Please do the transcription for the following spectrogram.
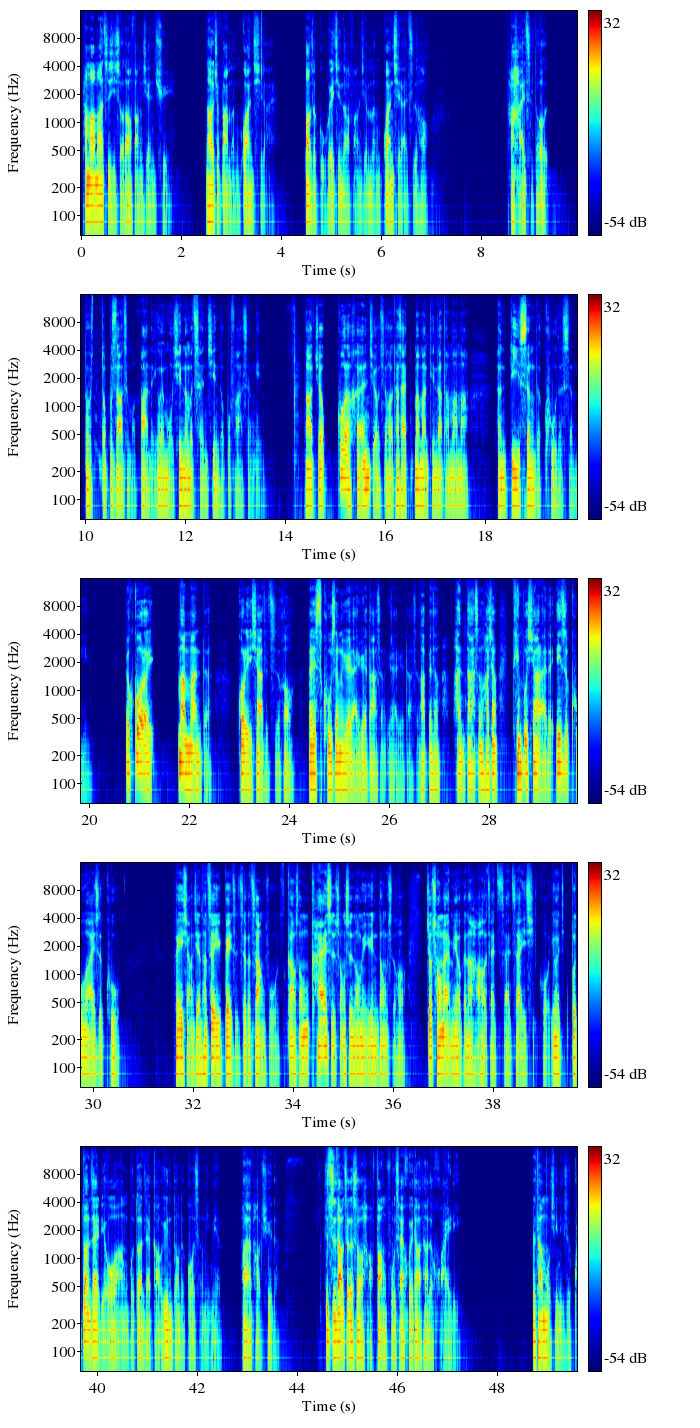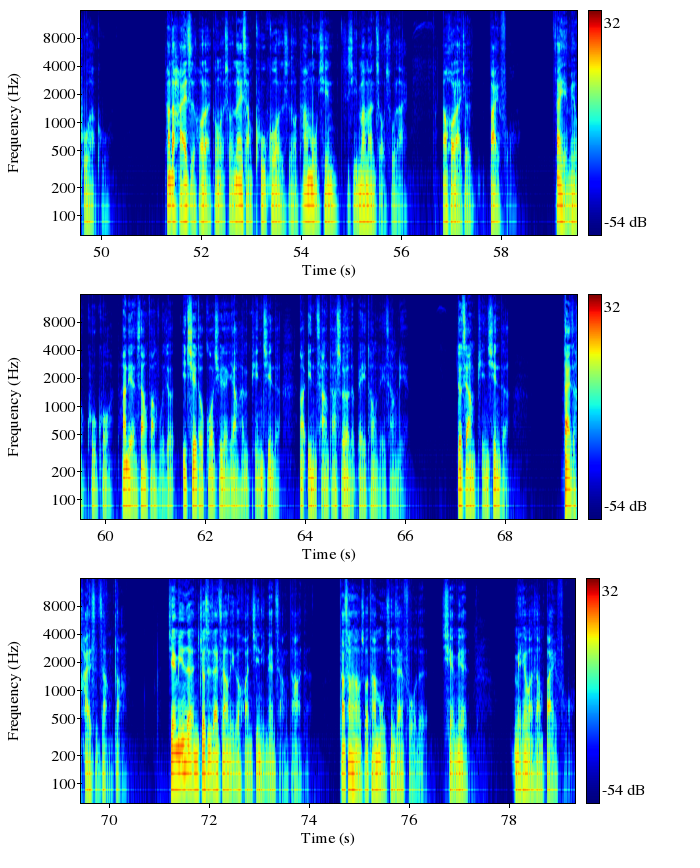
他妈妈自己走到房间去，然后就把门关起来，抱着骨灰进到房间，门关起来之后，他孩子都。都都不知道怎么办了，因为母亲那么沉静都不发声音，然后就过了很久之后，他才慢慢听到他妈妈很低声的哭的声音。又过了慢慢的过了一下子之后，那些哭声越来越大声，越来越大声，然后变成很大声，好像停不下来的，一直哭啊，一直哭。可以想见，她这一辈子这个丈夫，搞从开始从事农民运动之后。就从来没有跟她好好在在在一起过，因为不断在流亡，不断在搞运动的过程里面跑来跑去的，是直到这个时候好，仿佛才回到他的怀里。就他母亲一直哭啊哭，他的孩子后来跟我说，那一场哭过的时候，他母亲自己慢慢走出来，然后后来就拜佛，再也没有哭过。他脸上仿佛就一切都过去了一样，很平静的，然后隐藏他所有的悲痛的一张脸。就这样平静的带着孩子长大，简明仁就是在这样的一个环境里面长大的。他常常说，他母亲在佛的前面每天晚上拜佛，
